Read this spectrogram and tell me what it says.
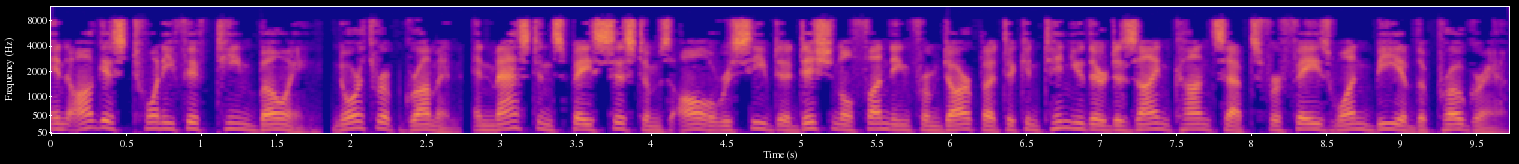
In August 2015 Boeing, Northrop Grumman, and Masten Space Systems all received additional funding from DARPA to continue their design concepts for Phase 1B of the program.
